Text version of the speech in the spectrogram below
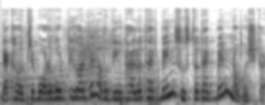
দেখা হচ্ছে পরবর্তী গল্পে। ততদিন ভালো থাকবেন, সুস্থ থাকবেন। নমস্কার।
